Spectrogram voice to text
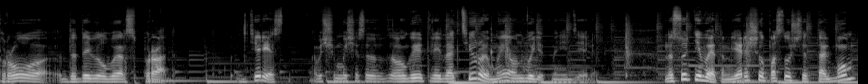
про The Devil Wears Prada. Интересно. В общем, мы сейчас этот лонгрид редактируем, и он выйдет на неделю. Но суть не в этом. Я решил послушать этот альбом,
